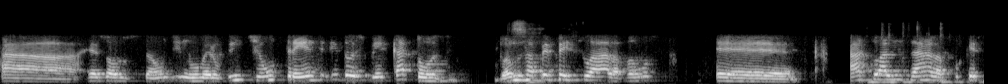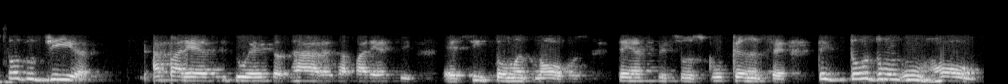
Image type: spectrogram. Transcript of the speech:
a resolução de número 2113 de 2014. Vamos aperfeiçoá-la, vamos é, atualizá-la, porque todo dia aparece doenças raras, aparece é, sintomas novos, tem as pessoas com câncer, tem todo um, rol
